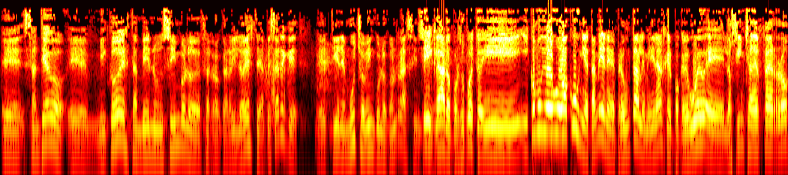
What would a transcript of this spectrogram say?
Eh, Santiago, eh, Mico es también un símbolo de Ferrocarril Oeste, a pesar de que eh, tiene mucho vínculo con Racing. Sí, claro, por supuesto. ¿Y, y cómo vio el huevo Acuña también? Eh, preguntarle, Miguel Ángel, porque el huevo, eh, los hinchas de Ferro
